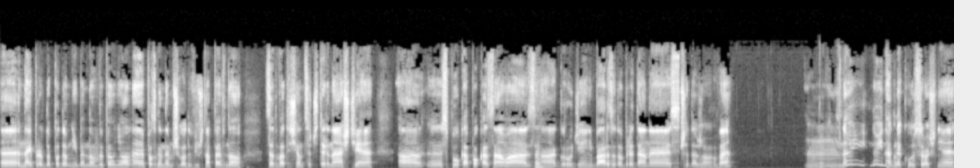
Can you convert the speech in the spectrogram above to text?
e, najprawdopodobniej będą wypełnione, pod względem przychodów już na pewno za 2014. A y, spółka pokazała za grudzień bardzo dobre dane sprzedażowe. Mm, tak no, i, no i nagle kurs rośnie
